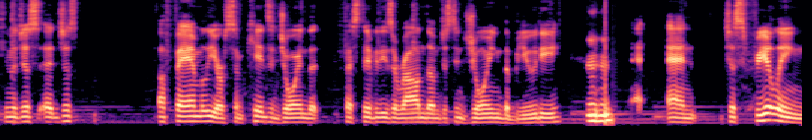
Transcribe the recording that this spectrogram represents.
You know, just uh, just a family or some kids enjoying the festivities around them, just enjoying the beauty Mm-hmm. and just feeling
